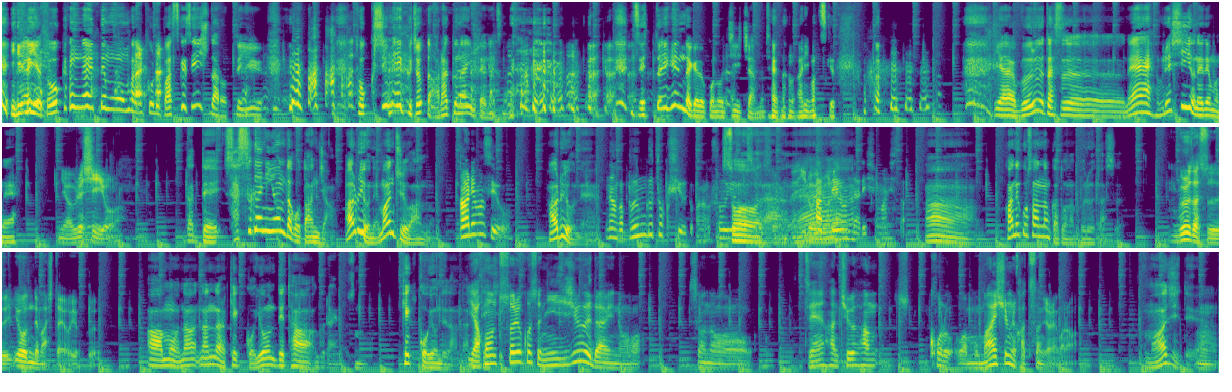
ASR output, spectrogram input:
いやいや、どう考えてもお前これバスケ選手だろっていう、特殊メイクちょっと荒くないみたいなやつね。絶対変だけど、このおじいちゃんみたいなのありますけど。いや、だからブルータス、ね、嬉しいよね、でもね。いや、嬉しいよ。だって、さすがに読んだことあんじゃん。あるよね。まんちゅうはあんの？ありますよ。あるよね。なんか文具特集とかなんかそういうのそうだよね。そうそういろいろね買って読んだりしました。うん。金子さんなんかどうなんブルータス？ブルータス読んでましたよ、よく。ああ、もうな、なんなら結構読んでたぐらいの、その、結構読んでたんだね。いや、ほんとそれここそ20代の、その、前半、中半頃はもう毎週のように買ってたんじゃないかマジで、な。うん。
